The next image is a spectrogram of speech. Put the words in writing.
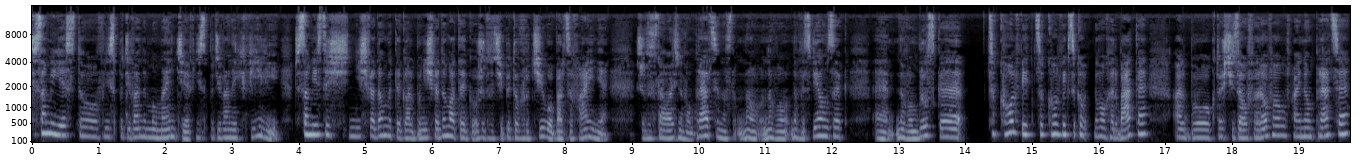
Czasami jest to w niespodziewanym momencie, w niespodziewanej chwili. Czasami jesteś nieświadomy tego albo nieświadoma tego, że do ciebie to wróciło bardzo fajnie, że dostałaś nową pracę, nos- no, nową, nowy związek, e, nową bluzkę, cokolwiek, cokolwiek, cokolwiek, nową herbatę, albo ktoś ci zaoferował fajną pracę,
